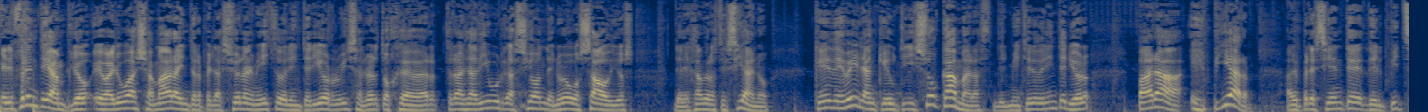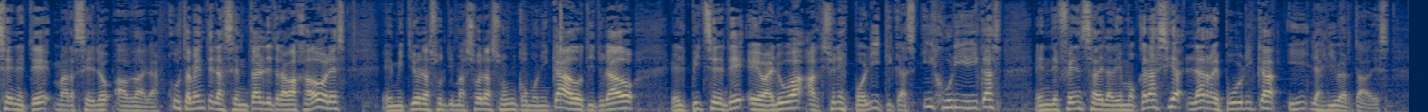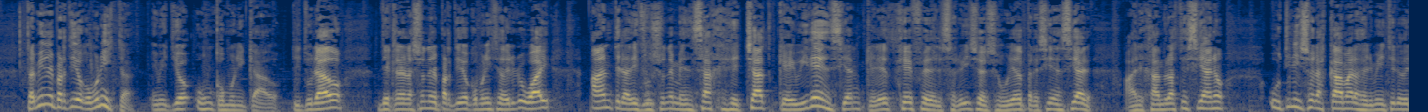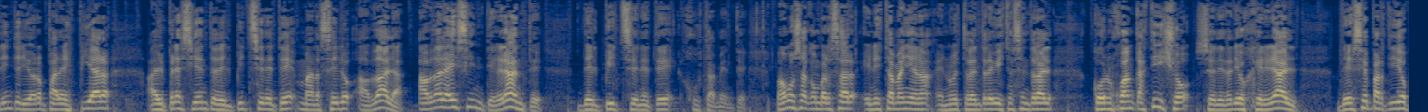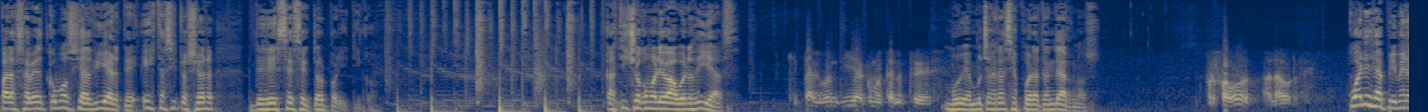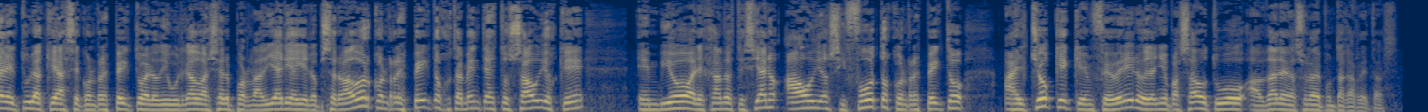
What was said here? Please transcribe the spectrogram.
El Frente Amplio evalúa llamar a interpelación al ministro del Interior Luis Alberto Heber tras la divulgación de nuevos audios de Alejandro Esteciano que develan que utilizó cámaras del Ministerio del Interior para espiar al presidente del PIT-CNT, Marcelo Abdala. Justamente la Central de Trabajadores emitió en las últimas horas un comunicado titulado El PIT-CNT evalúa acciones políticas y jurídicas en defensa de la democracia, la república y las libertades. También el Partido Comunista emitió un comunicado titulado Declaración del Partido Comunista del Uruguay ante la difusión de mensajes de chat que evidencian que el ex jefe del Servicio de Seguridad Presidencial, Alejandro Astesiano, utilizó las cámaras del Ministerio del Interior para espiar al presidente del PIT-CNT, Marcelo Abdala. Abdala es integrante del PIT-CNT justamente. Vamos a conversar en esta mañana, en nuestra entrevista central, con Juan Castillo, secretario general de ese partido para saber cómo se advierte esta situación desde ese sector político. Castillo, ¿cómo le va? Buenos días. ¿Qué tal? Buen día, ¿cómo están ustedes? Muy bien, muchas gracias por atendernos. Por favor, a la orden. ¿Cuál es la primera lectura que hace con respecto a lo divulgado ayer por la diaria y el observador, con respecto justamente a estos audios que envió Alejandro Esteciano, audios y fotos con respecto al choque que en febrero del año pasado tuvo Abdala en la zona de Punta Carretas?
